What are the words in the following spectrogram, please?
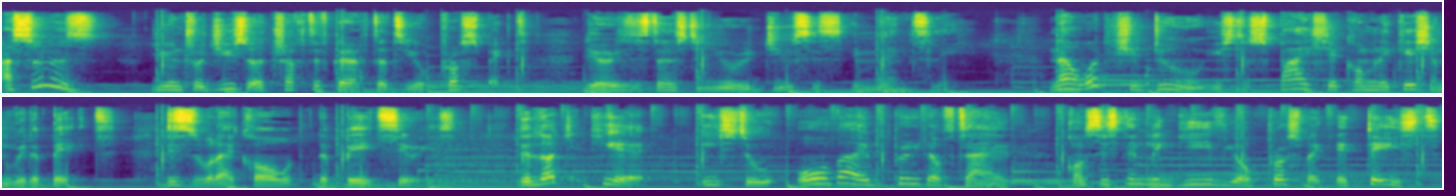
As soon as you introduce your attractive character to your prospect, their resistance to you reduces immensely. Now, what you should do is to spice your communication with a bait. This is what I call the bait series. The logic here is to, over a period of time, consistently give your prospect a taste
